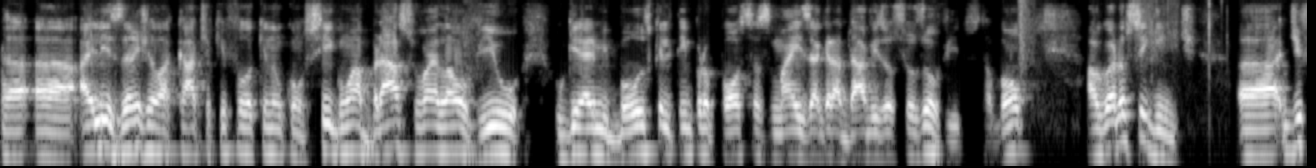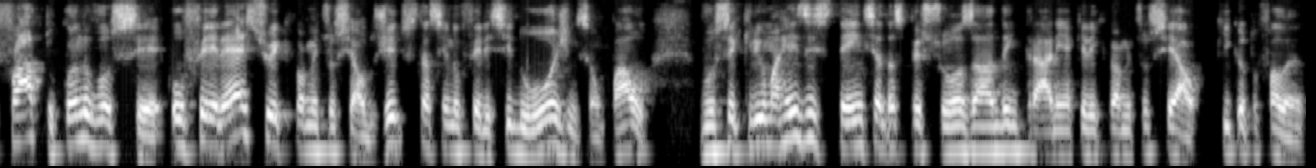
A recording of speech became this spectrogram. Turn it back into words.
Uh, uh, a Elisângela Cátia aqui falou que não consigo. Um abraço, vai lá ouvir o, o Guilherme Boulos, que ele tem propostas mais agradáveis aos seus ouvidos, tá bom? Agora é o seguinte: Uh, de fato, quando você oferece o equipamento social do jeito que está sendo oferecido hoje em São Paulo, você cria uma resistência das pessoas a adentrarem aquele equipamento social. O que, que eu estou falando?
